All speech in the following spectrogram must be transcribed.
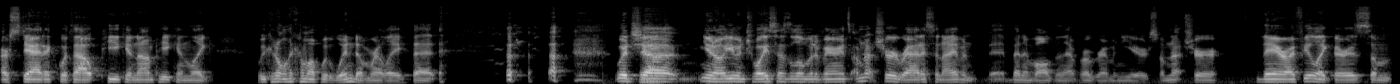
are static without peak and non-peak, and like we could only come up with Wyndham really that. which yeah. uh, you know even choice has a little bit of variance i'm not sure radisson i haven't been involved in that program in years so i'm not sure there i feel like there is some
